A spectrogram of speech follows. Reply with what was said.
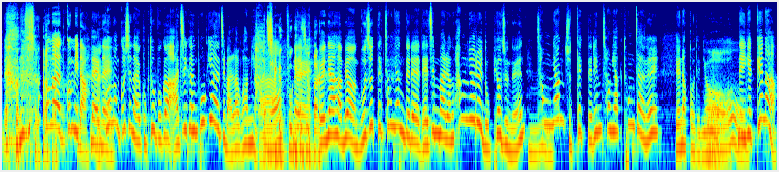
네, 꿈은 꿈이다. 네, 꿈은 꾸시나요? 국토부가 아직은 포기하지 말라고 합니다. 아직은 포기하지 네. 마라. 왜냐하면 무주택 청년들의 내 집 마련 확률을 높여주는 음. 청년 주택 드림 청약 통장을 내놨거든요. 어. 근데 이게 꽤나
